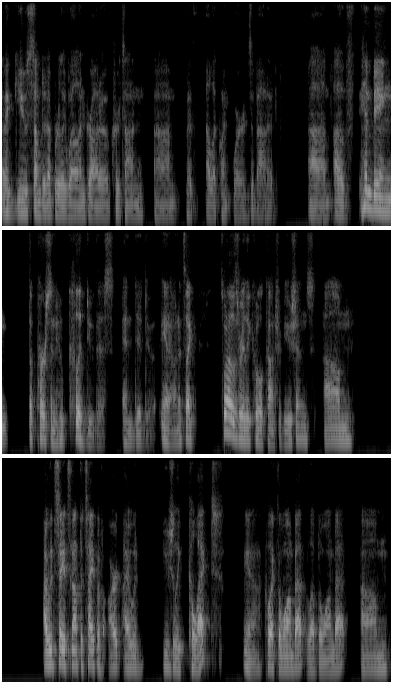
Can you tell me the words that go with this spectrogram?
I think you summed it up really well in Grotto Crouton um, with eloquent words about it. Um, of him being the person who could do this and did do it, you know, and it's like it's one of those really cool contributions. Um, I would say it's not the type of art I would usually collect. You know, collect the wombat. I love the wombat. Um,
